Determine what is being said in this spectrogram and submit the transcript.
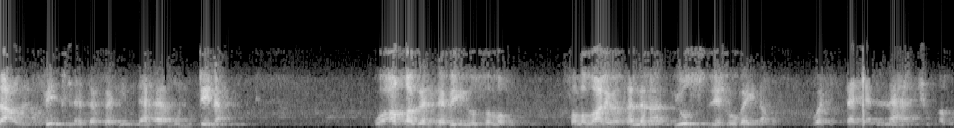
دعوا الفتنة فإنها منتنة. وأخذ النبي صلى الله عليه وسلم يصلح بينهم واستغلها. شوف أهو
